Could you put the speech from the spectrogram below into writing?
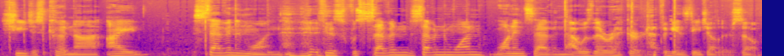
She just could not. I seven and one. this was seven, seven and one, one and seven. That was their record against each other. So,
